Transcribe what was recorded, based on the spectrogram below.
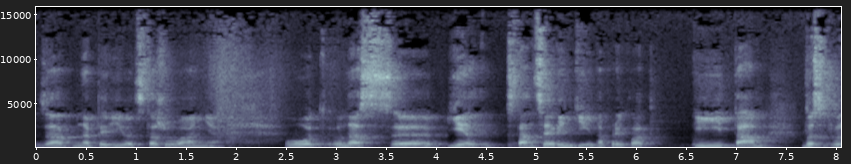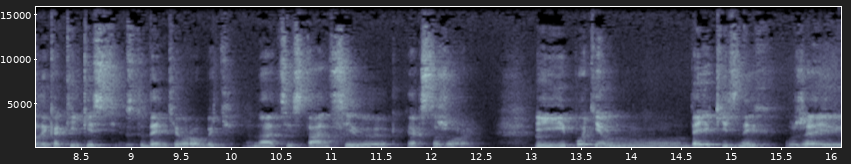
за на період стажування. От у нас е, є станція R&D, наприклад, і там досить велика кількість студентів робить на цій станції е, як стажори. І потім деякі з них вже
